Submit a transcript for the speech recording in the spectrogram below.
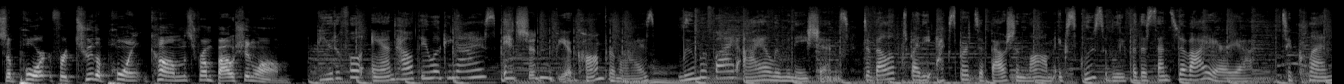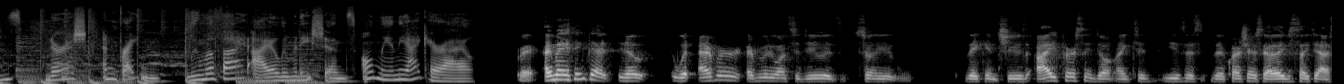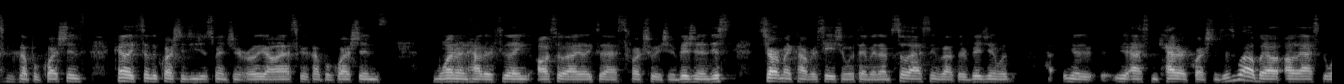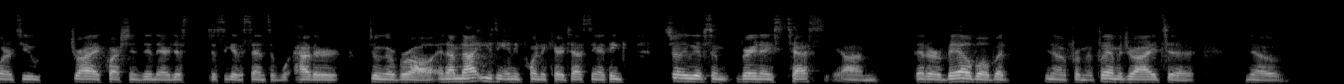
Support for To the Point comes from Bausch & Lomb. Beautiful and healthy looking eyes? It shouldn't be a compromise. Lumify Eye Illuminations, developed by the experts at Bausch & Lomb exclusively for the sensitive eye area. To cleanse, nourish, and brighten. Lumify Eye Illuminations, only in the eye care aisle. Right. I mean, I think that, you know, whatever everybody wants to do is certainly they can choose. I personally don't like to use this the questionnaires. I just like to ask a couple questions, kind of like some of the questions you just mentioned earlier. I'll ask a couple questions, one on how they're feeling. Also, I like to ask fluctuation vision and just start my conversation with them. And I'm still asking about their vision with, you know, asking cataract questions as well. But I'll, I'll ask one or two dry questions in there just just to get a sense of how they're doing overall. And I'm not using any point of care testing. I think certainly we have some very nice tests um, that are available, but you know, from inflammatory to you know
